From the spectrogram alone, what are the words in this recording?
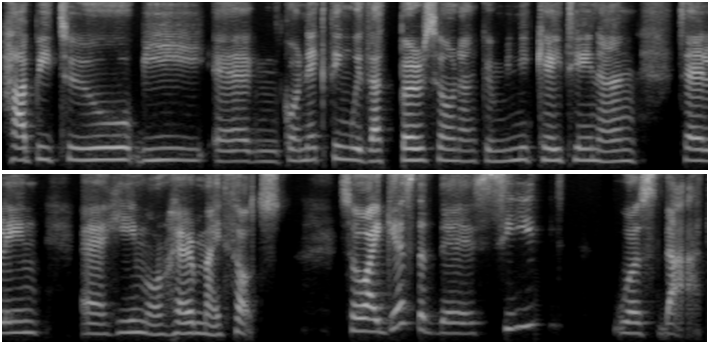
happy to be um, connecting with that person and communicating and telling uh, him or her my thoughts. So I guess that the seed was that.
